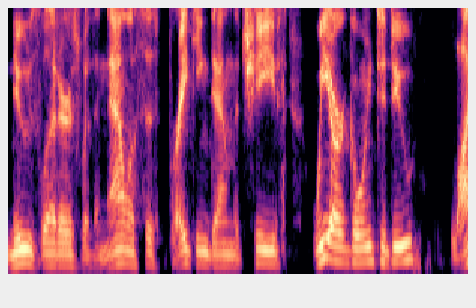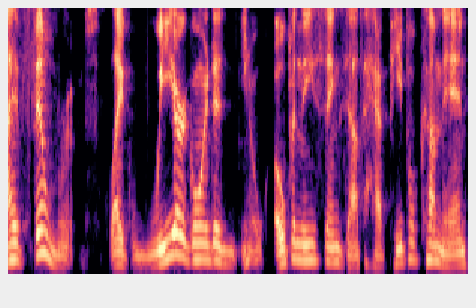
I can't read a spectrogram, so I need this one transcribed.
newsletters with analysis breaking down the chiefs. We are going to do live film rooms. Like we are going to you know open these things up have people come in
